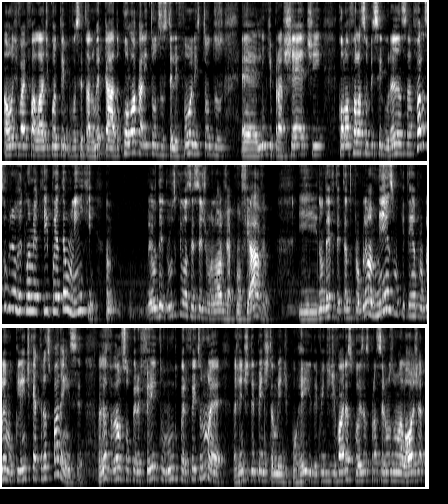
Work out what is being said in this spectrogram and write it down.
aonde vai falar de quanto tempo você está no mercado, coloca ali todos os telefones, todos é, link para chat, coloca, fala sobre segurança, fala sobre o Reclame Aqui, põe até um link. Eu deduzo que você seja uma loja confiável, e não deve ter tanto problema, mesmo que tenha problema, o cliente quer transparência. Mas não, sou perfeito, mundo perfeito não é. A gente depende também de correio, depende de várias coisas para sermos uma loja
